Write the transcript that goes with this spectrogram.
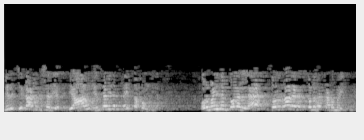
பிரிச்சு காட்டுக்கு சரியது. யாரும் எந்த விதத்திலையும் தப்ப முடியாது. ஒரு மனிதன் தொழல்ல சொல்றாரு எனக்கு தொழுக கடமை.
